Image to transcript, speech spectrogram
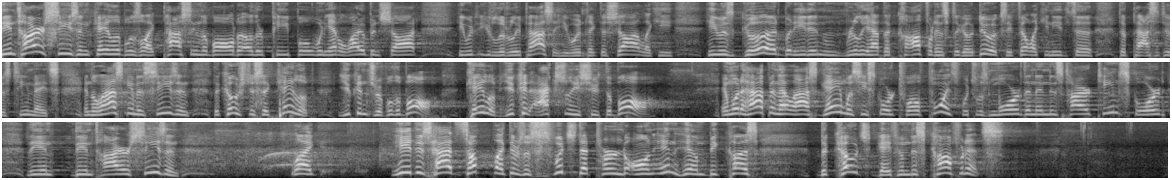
the entire season, Caleb was like passing the ball to other people. When he had a wide open shot, he would he literally pass it. He wouldn't take the shot. Like he, he was good, but he didn't really have the confidence to go do it because he felt like he needed to, to pass it to his teammates. In the last game of the season, the coach just said, Caleb, you can dribble the ball. Caleb, you can actually shoot the ball. And what happened that last game was he scored 12 points, which was more than an entire team scored the, the entire season. Like, he just had something like there's a switch that turned on in him because the coach gave him this confidence.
